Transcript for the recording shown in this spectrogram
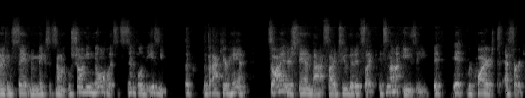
and I can say it and it makes it sound like, well, Sean, you know all this. It's simple and easy, like the back of your hand. So I understand that side too, that it's like it's not easy. It it requires effort,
